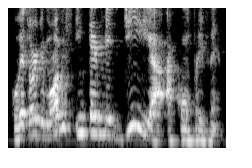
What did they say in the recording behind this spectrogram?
O corretor de imóveis intermedia a compra e venda.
